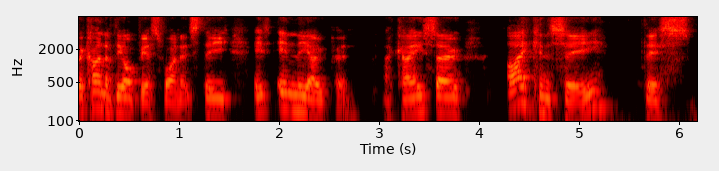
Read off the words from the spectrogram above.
the kind of the obvious one. It's the it's in the open. Okay, so I can see this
